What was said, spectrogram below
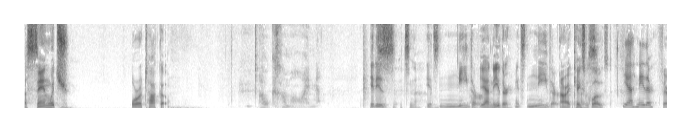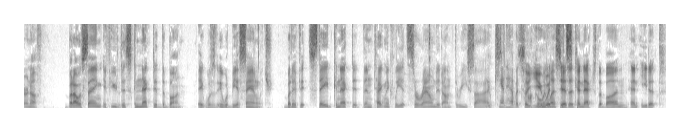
a sandwich or a taco? oh come on. It is. it's not. It's neither. Yeah, neither. It's neither. All right, case was- closed. Yeah, neither. Fair enough. But I was saying if you disconnected the bun, it was it would be a sandwich. But if it stayed connected, then technically it's surrounded on three sides. You can't have a So taco you would unless it's a. disconnect the bun and eat it.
